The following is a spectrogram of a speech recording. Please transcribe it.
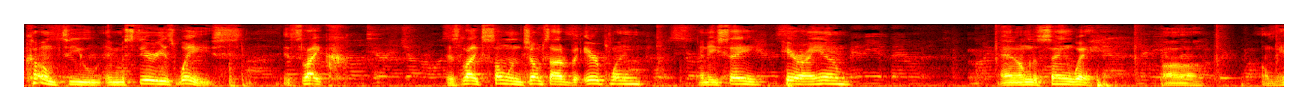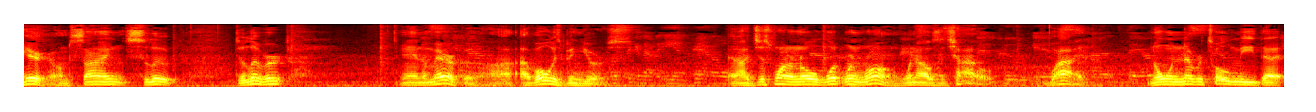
come to you in mysterious ways, it's like it's like someone jumps out of an airplane and they say, "Here I am," and I'm the same way. Uh, I'm here. I'm signed, salute, delivered, and America. I, I've always been yours, and I just want to know what went wrong when I was a child. Why? No one never told me that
